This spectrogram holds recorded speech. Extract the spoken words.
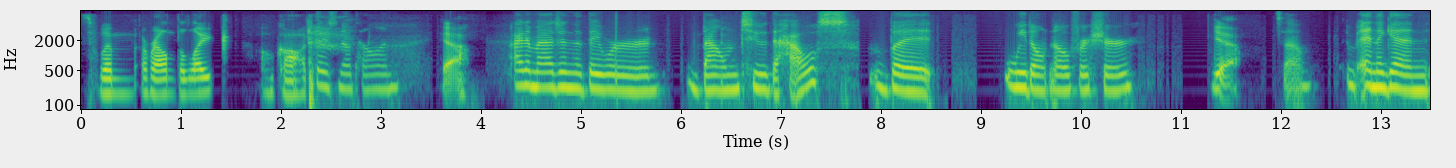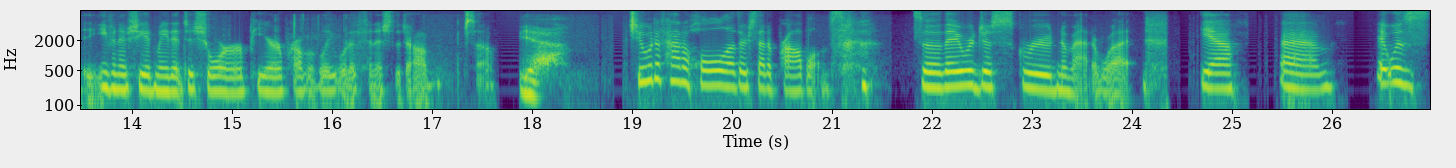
swim around the lake. Oh God. there's no telling Yeah. I'd imagine that they were bound to the house, but we don't know for sure. Yeah. So, and again, even if she had made it to shore, Pierre probably would have finished the job. So, Yeah. she would have had a whole other set of problems. so, they were just screwed no matter what. Yeah. Um, it was,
